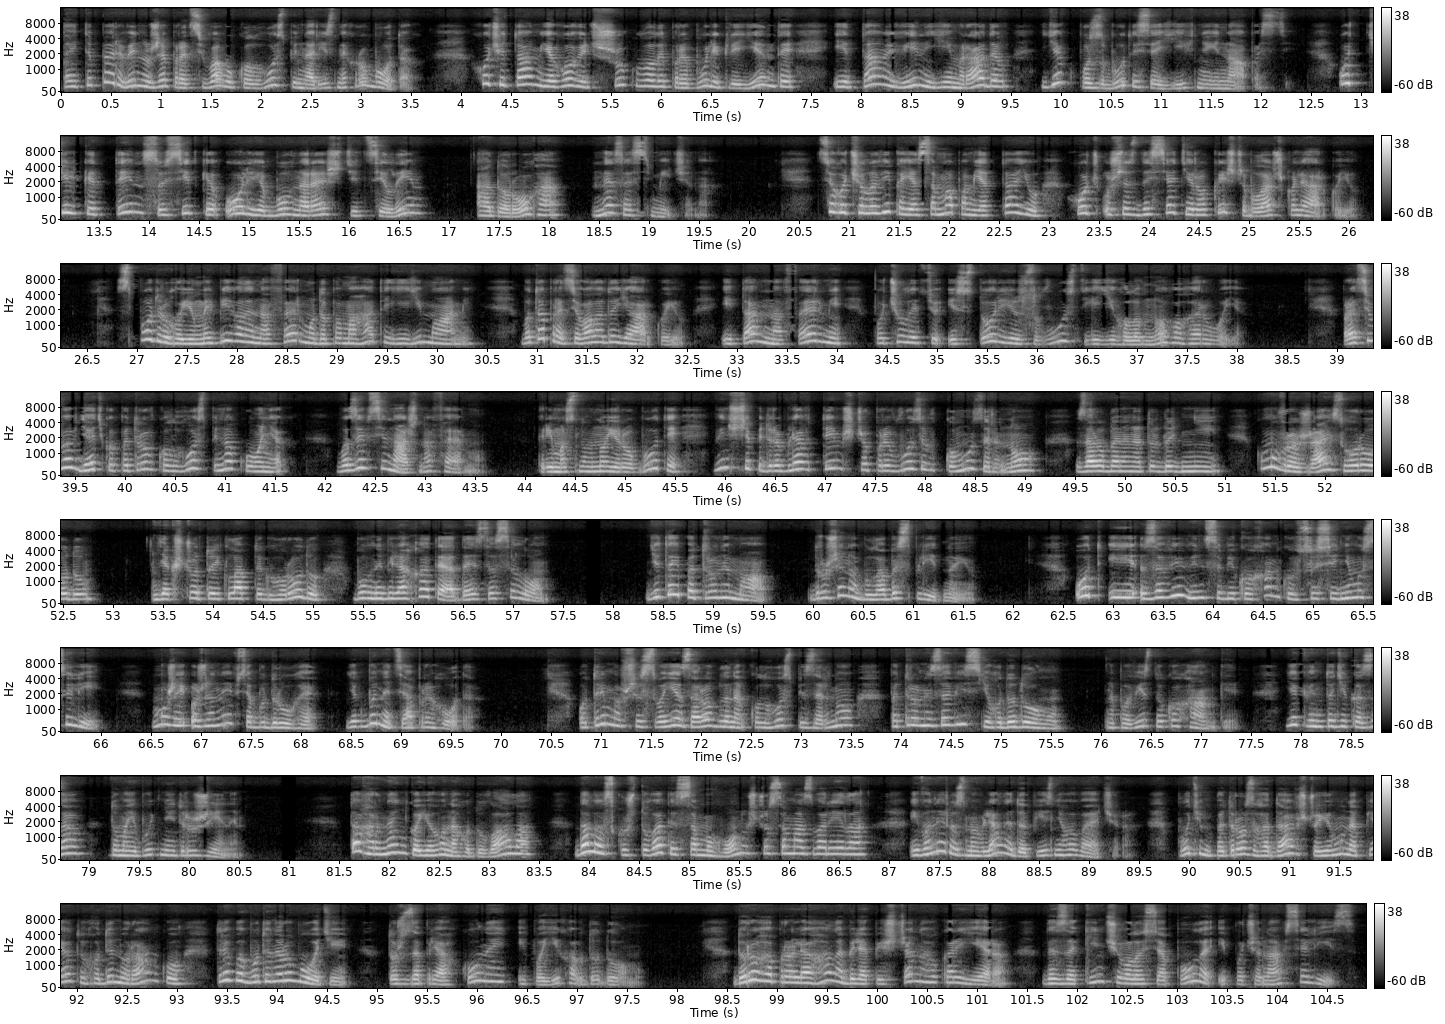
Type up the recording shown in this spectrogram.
Та й тепер він уже працював у колгоспі на різних роботах, хоч і там його відшукували прибулі клієнти, і там він їм радив, як позбутися їхньої напасті. От тільки тин сусідки Ольги був нарешті цілим, а дорога не засмічена. Цього чоловіка я сама пам'ятаю, хоч у 60-ті роки ще була школяркою. З подругою ми бігали на ферму допомагати її мамі, бо та працювала дояркою, і там на фермі почули цю історію з вуст її головного героя. Працював дядько Петро в колгоспі на конях, возив сінаж на ферму. Крім основної роботи, він ще підробляв тим, що привозив кому зерно, зароблене на трудодні, кому врожай з городу, якщо той клаптик городу був не біля хати, а десь за селом. Дітей Петро не мав, дружина була безплідною. От і завів він собі коханку в сусідньому селі, може, й оженився б удруге, якби не ця пригода. Отримавши своє зароблене в колгоспі зерно, Петро не завіз його додому, а повіз до коханки, як він тоді казав, до майбутньої дружини. Та гарненько його нагодувала, дала скуштувати самогону, що сама зварила, і вони розмовляли до пізнього вечора. Потім Петро згадав, що йому на п'яту годину ранку треба бути на роботі, тож запряг коней і поїхав додому. Дорога пролягала біля піщаного кар'єра, де закінчувалося поле і починався ліс.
